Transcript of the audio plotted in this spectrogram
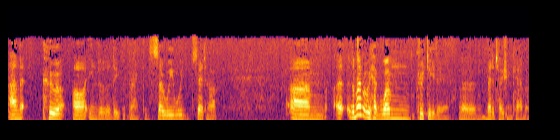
and who are into the deeper practice. So we would set up. Um, at the moment, we have one kuti there, a meditation cabin.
